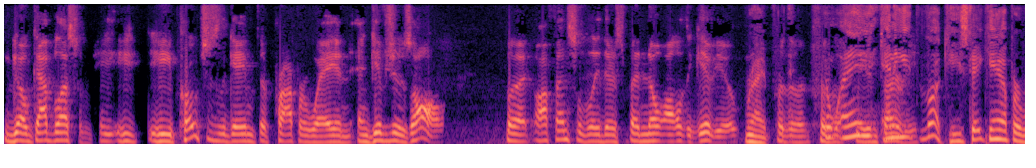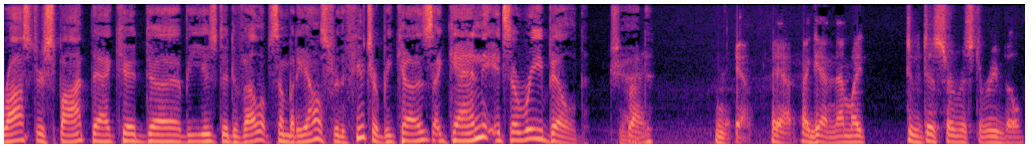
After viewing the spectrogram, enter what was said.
you go, God bless him. He he, he approaches the game the proper way and, and gives you his all. But offensively, there's been no all to give you Right. for the for the, and, the entirety. he, look, he's taking up a roster spot that could uh, be used to develop somebody else for the future because, again, it's a rebuild, Jed. Right. yeah, yeah. Again, that might do disservice to rebuild,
